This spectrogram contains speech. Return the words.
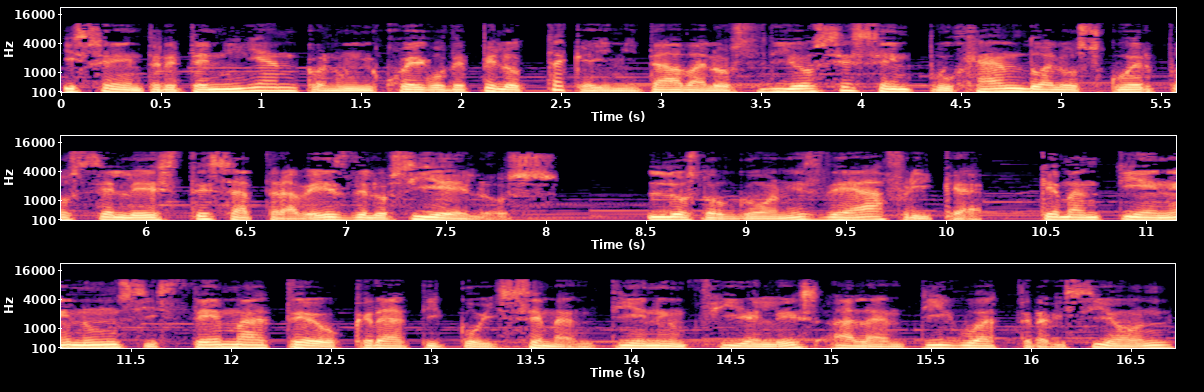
y se entretenían con un juego de pelota que imitaba a los dioses empujando a los cuerpos celestes a través de los cielos. Los dogones de África, que mantienen un sistema teocrático y se mantienen fieles a la antigua tradición,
